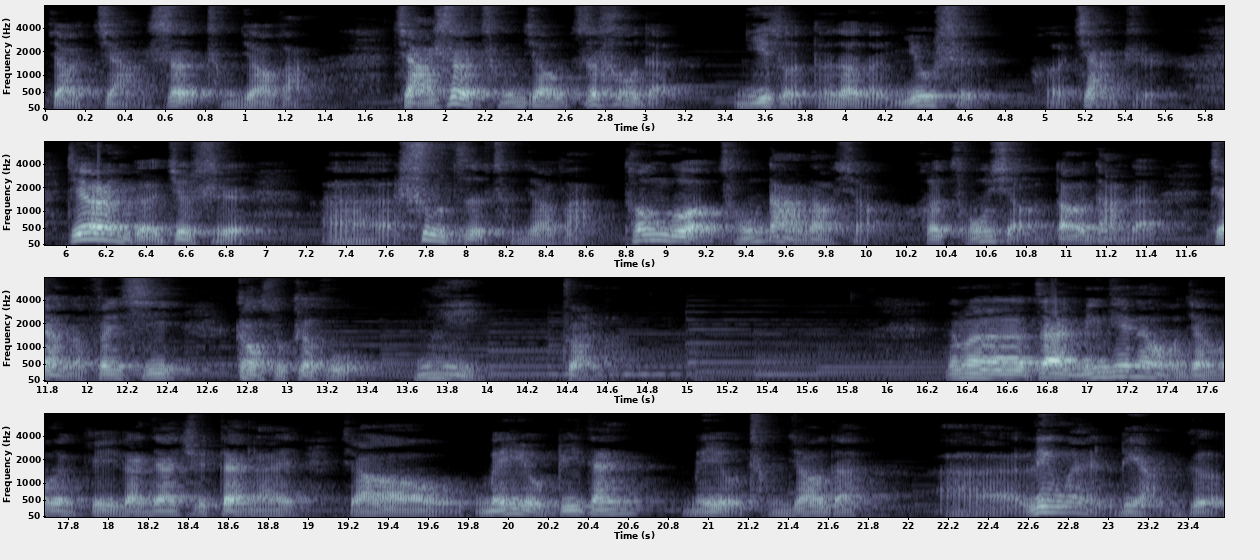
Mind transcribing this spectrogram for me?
叫假设成交法，假设成交之后的你所得到的优势和价值，第二个就是。呃，数字成交法通过从大到小和从小到大的这样的分析，告诉客户你赚了。那么在明天呢，我将会给大家去带来叫没有逼单、没有成交的呃另外两个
